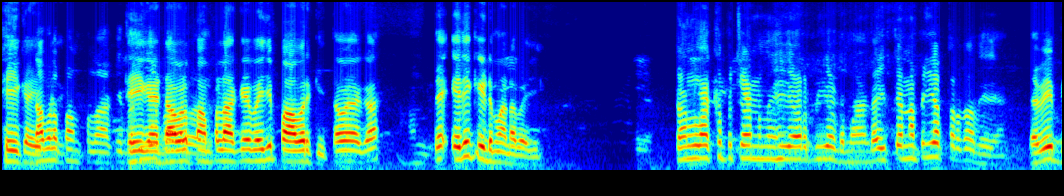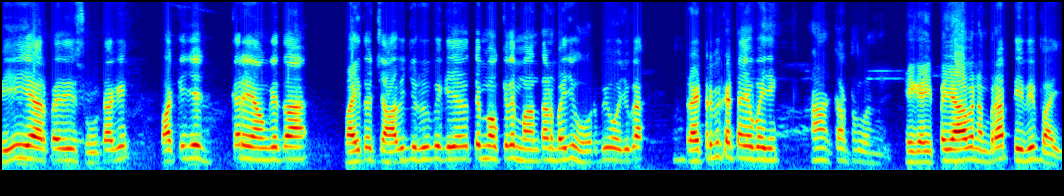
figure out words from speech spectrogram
ਠੀਕ ਹੈ ਜੀ। ਡਬਲ ਪੰਪ ਲਾ ਕੇ ਠੀਕ ਹੈ ਡਬਲ ਪੰਪ ਲਾ ਕੇ ਬਾਈ ਜੀ ਪਾਵਰ ਕੀਤਾ ਹੋਇਆ ਹੈਗਾ। ਤੇ ਇਹਦੀ ਕੀ ਡਿਮਾਂਡ ਆ ਬਾਈ ਜੀ? ਤਿੰਨ ਲੱਖ 95000 ਰੁਪਏ ਡਿਮਾਂਡ ਹੈ 375 ਦਾ ਦੇ ਦਿਆਂਗੇ। ਲੈ ਵੀ 20000 ਰੁਪਏ ਦੀ ਸੂਟ ਆ ਗਈ। ਬਾਕੀ ਜੇ ਘਰੇ ਆਉਂਗੇ ਤਾਂ ਬਾਈ ਤੋਂ ਚਾਹ ਵੀ ਜ਼ਰੂਰ ਪੀ ਕੇ ਜਾਓ ਤੇ ਮੌਕੇ ਤੇ ਮਾਨਤਾਨ ਬਾਈ ਜੀ ਹੋਰ ਵੀ ਹੋ ਜਾਊਗਾ। ਟਰੈਕਟਰ ਵੀ ਕੱਟਾ ਜਾਓ ਬਾਈ ਜੀ। ਹਾਂ ਕੱਟ ਲਾਂਗੇ। ਠੀਕ ਹੈ ਜੀ ਪੰਜਾਬ ਨੰਬਰ ਆ ਪੀਵੀ 22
